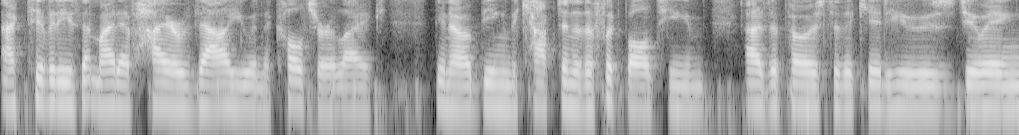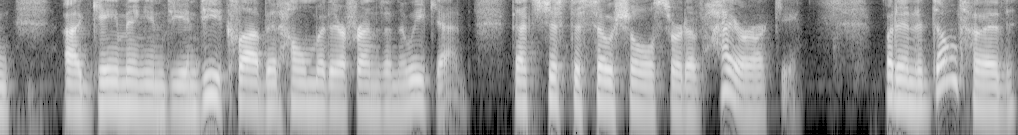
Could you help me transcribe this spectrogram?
activities that might have higher value in the culture, like you know, being the captain of the football team, as opposed to the kid who's doing a gaming and D and D club at home with their friends on the weekend. That's just a social sort of hierarchy. But in adulthood,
